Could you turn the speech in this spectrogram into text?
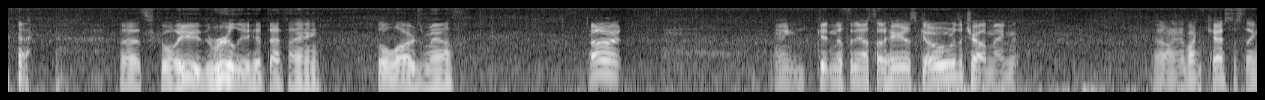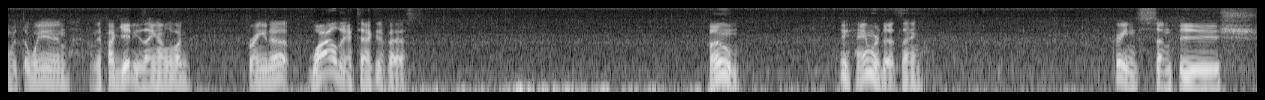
That's cool. He really hit that thing. Little largemouth. All right. Ain't getting nothing else out of here. Let's go to the trout magnet. I don't know if I can catch this thing with the wind. And if I get anything, I don't know if I can bring it up. Wow, they attacked it fast. Boom. They hammered that thing. Green sunfish.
